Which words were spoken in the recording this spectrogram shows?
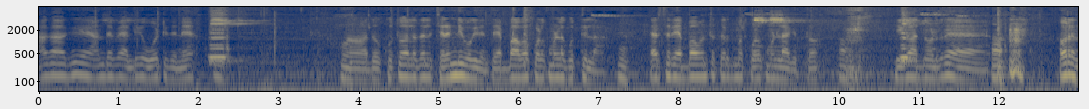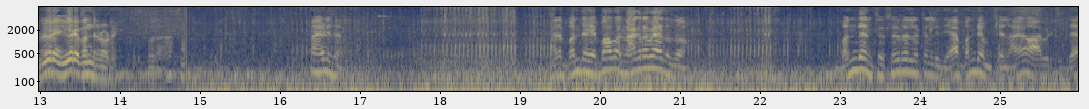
ಹಾಗಾಗಿ ಅಂದವೇ ಅಲ್ಲಿಗೆ ಓಟಿದ್ದೇನೆ. ಅದು ಕುತೂಹಲದಲ್ಲಿ ಚರಂಡಿ ಹೋಗಿದೆ ಅಂತ ಹೆಬ್ಬಾವ ಕೊಳಕಮಳ್ಳ ಗೊತ್ತಿಲ್ಲ. ಎರಡ್ ಸರಿ ಹೆಬ್ಬಾವ ಅಂತ ಕರೆದು ಮತ್ತೆ ಕೊಳಕಮಳ್ಳ ಆಗಿತ್ತು. ಈಗ ಅದ್ ನೋಡಿದ್ರೆ ಇವರೇ ಇವರೇ ಬಂದ್ರೆ ನೋಡ್ರಿ. ಹೌದಾ ಹಾ ಹೇಳಿ ಸರ್. ಅರೆ ಬಂದೆ. ಹೆಬ್ಬಾವ ನಾಗರವೇ ಆದದು ಬಂದೆ ಅಂತ ಸೀರಿಯಲ್ ಇದೆಯಾ ಬಂದೆ ಅಂಶ ಇಲ್ಲ ಅಯ್ಯೋ ಆಗ್ಬಿಡ್ತಿದ್ದೆ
